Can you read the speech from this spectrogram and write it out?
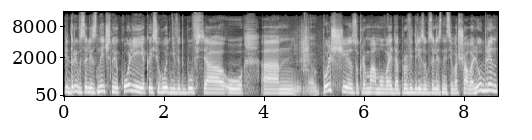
підрив залізничної колії, який сьогодні відбувся у е, Польщі, зокрема, мова йде про відрізок залізниці Варшава-Люблін.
